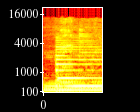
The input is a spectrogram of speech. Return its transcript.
远。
